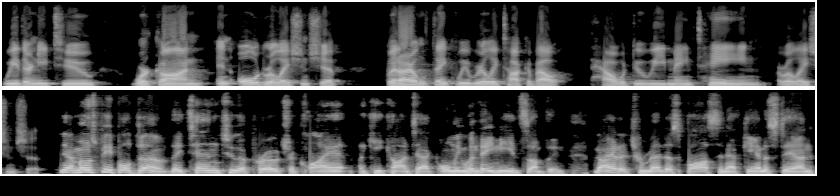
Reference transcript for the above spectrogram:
we either need to work on an old relationship, but I don't think we really talk about how do we maintain a relationship. Yeah, most people don't. They tend to approach a client, a key contact, only when they need something. And I had a tremendous boss in Afghanistan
